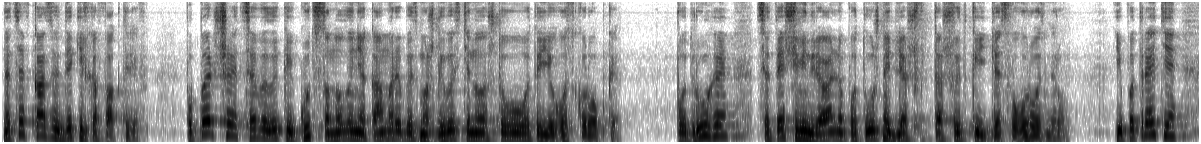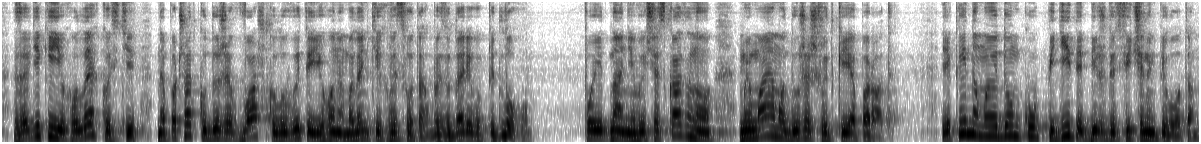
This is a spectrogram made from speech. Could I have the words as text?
На це вказують декілька факторів. По-перше, це великий кут встановлення камери без можливості налаштовувати його з коробки. По-друге, це те, що він реально потужний для та швидкий для свого розміру. І по-третє, завдяки його легкості, на початку дуже важко ловити його на маленьких висотах без ударів у підлогу. В вище сказаного ми маємо дуже швидкий апарат, який, на мою думку, підійде більш досвідченим пілотам.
